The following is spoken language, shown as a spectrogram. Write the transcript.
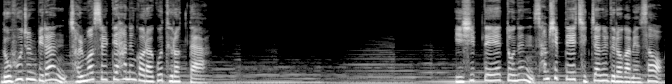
노후 준비란 젊었을 때 하는 거라고 들었다. 20대에 또는 30대에 직장을 들어가면서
